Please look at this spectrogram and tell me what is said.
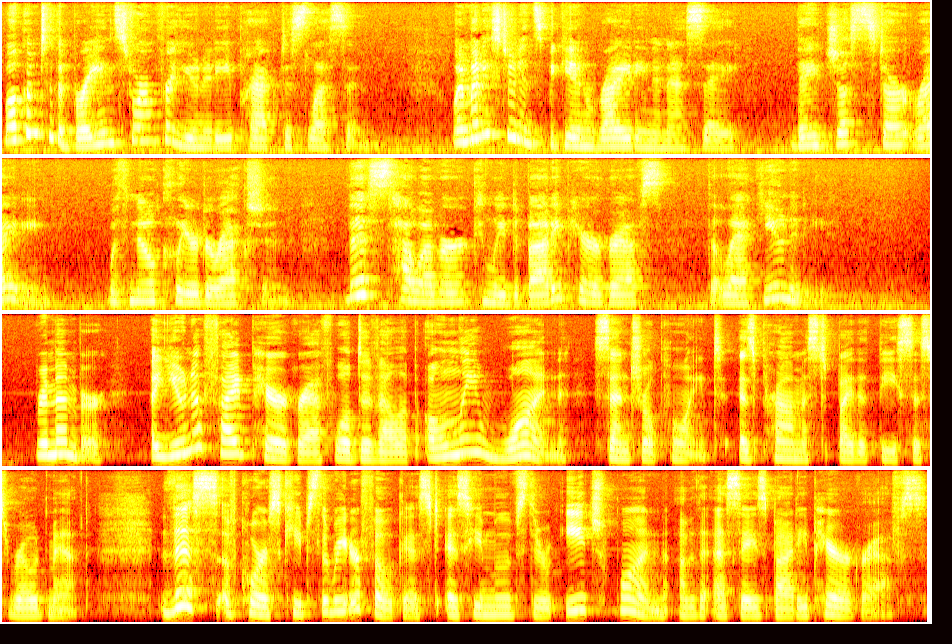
Welcome to the Brainstorm for Unity practice lesson. When many students begin writing an essay, they just start writing with no clear direction. This, however, can lead to body paragraphs that lack unity. Remember, a unified paragraph will develop only one central point as promised by the thesis roadmap. This, of course, keeps the reader focused as he moves through each one of the essay's body paragraphs.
